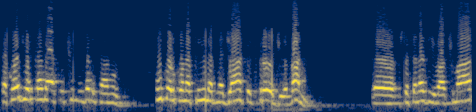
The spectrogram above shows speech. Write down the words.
Također, kada se čini velika nužda, ukoliko, na primjer, neđaset pređe van, e, što se naziva čmar,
